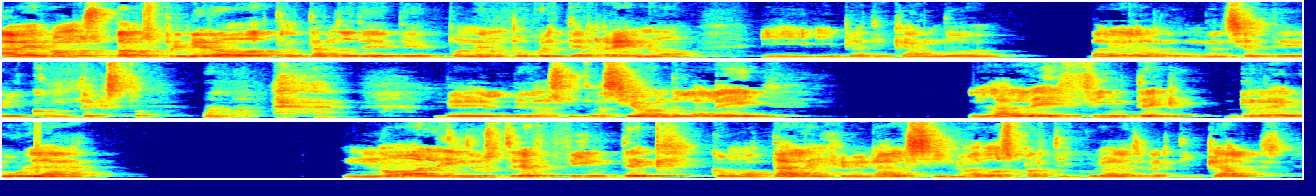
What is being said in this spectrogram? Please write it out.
a ver, vamos, vamos primero tratando de, de poner un poco el terreno y, y platicando, valga la redundancia, del contexto, de, de la situación, de la ley. La ley FinTech regula no a la industria FinTech como tal en general, sino a dos particulares verticales,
